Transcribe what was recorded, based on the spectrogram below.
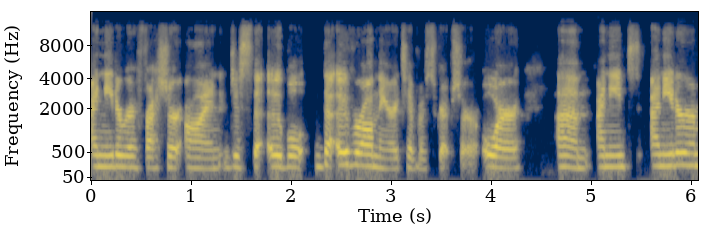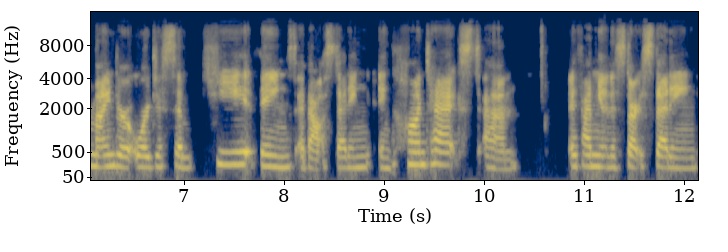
I need a refresher on just the oval, the overall narrative of scripture, or um, I need I need a reminder or just some key things about studying in context. Um, if I'm going to start studying,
